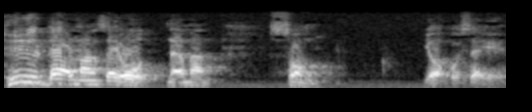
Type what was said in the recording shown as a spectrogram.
Hur bär man sig åt när man, som Jakob säger,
